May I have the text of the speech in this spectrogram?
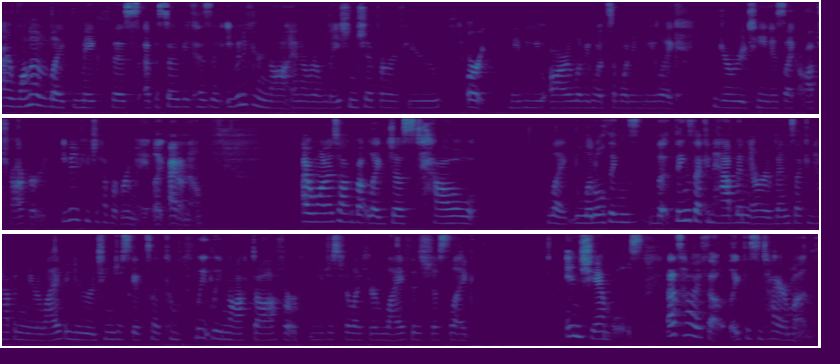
i want to like make this episode because like even if you're not in a relationship or if you or maybe you are living with someone and you like your routine is like off track or even if you just have a roommate like i don't know. I want to talk about like just how like little things the things that can happen or events that can happen in your life and your routine just gets like completely knocked off or you just feel like your life is just like in shambles. That's how I felt like this entire month.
